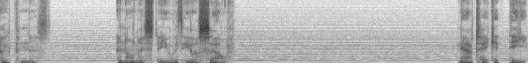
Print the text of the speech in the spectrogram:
openness, and honesty with yourself. Now take a deep,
